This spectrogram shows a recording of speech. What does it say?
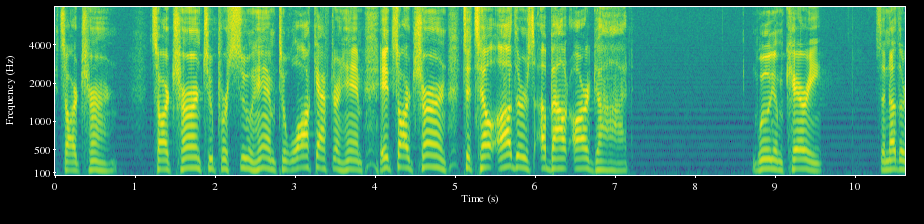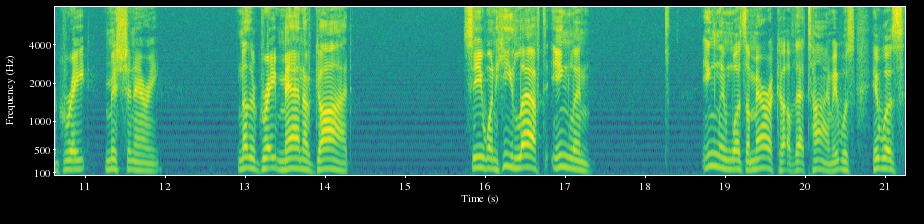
It's our turn. It's our turn to pursue Him, to walk after Him. It's our turn to tell others about our God. William Carey is another great missionary, another great man of God. See, when he left England, England was America of that time. It was, it was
